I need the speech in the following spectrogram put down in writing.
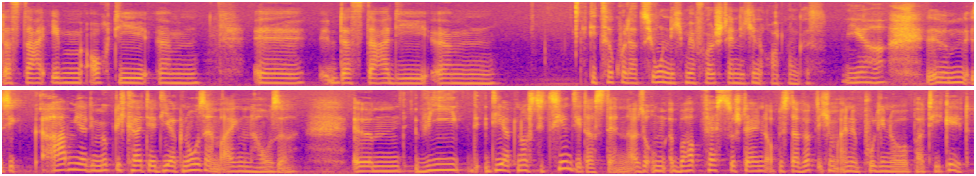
dass da eben auch die, dass da die ähm, die Zirkulation nicht mehr vollständig in Ordnung ist. Ja, ähm, Sie haben ja die Möglichkeit der Diagnose im eigenen Hause. Ähm, wie diagnostizieren Sie das denn? Also um überhaupt festzustellen, ob es da wirklich um eine Polyneuropathie geht?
